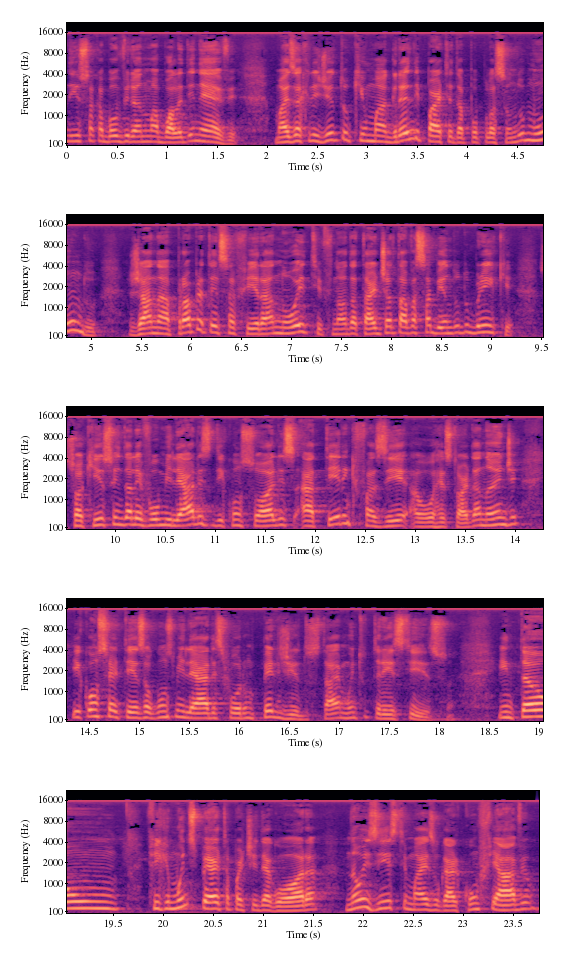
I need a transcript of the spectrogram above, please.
isso acabou virando uma bola de neve. Mas acredito que uma grande parte da população do mundo mundo, já na própria terça-feira à noite, final da tarde, já estava sabendo do brick. Só que isso ainda levou milhares de consoles a terem que fazer o restore da NAND e com certeza alguns milhares foram perdidos, tá? É muito triste isso. Então, fique muito esperto a partir de agora. Não existe mais lugar confiável,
